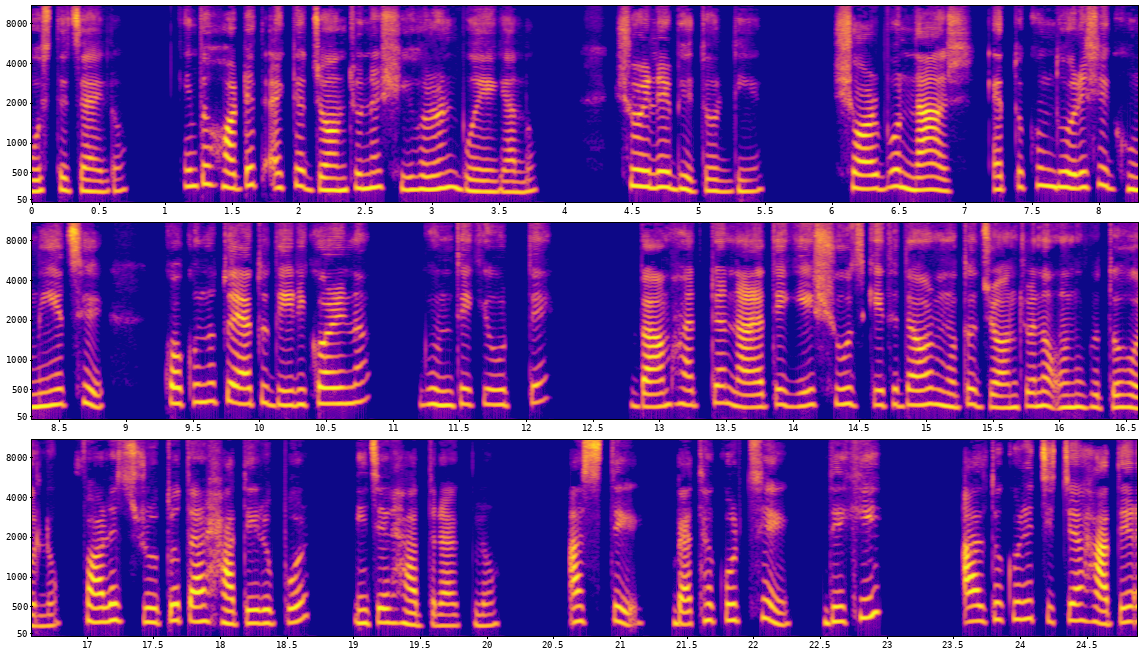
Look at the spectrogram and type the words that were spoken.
বসতে চাইল, কিন্তু হঠাৎ একটা যন্ত্রণার শিহরণ বয়ে গেল শরীরের ভেতর দিয়ে। সর্বনাশ, এতক্ষণ ধরে সে ঘুমিয়েছে? কখনো তো এত দেরি করে না ঘুম থেকে উঠতে? বাম হাতটা নাড়াতে গিয়ে সুচ গেঁথে দেওয়ার মতো যন্ত্রণা অনুভূত হলো। ফারেজ দ্রুত তার হাতের উপর নিচের হাত রাখল। আস্তে, ব্যথা করছে? দেখি। আলতো করে চিচার হাতের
